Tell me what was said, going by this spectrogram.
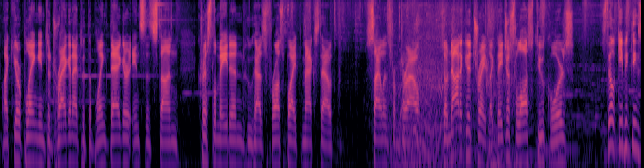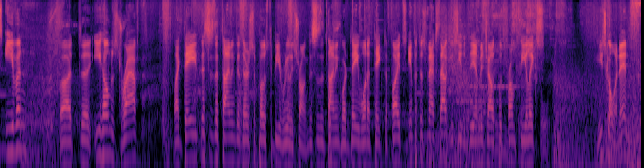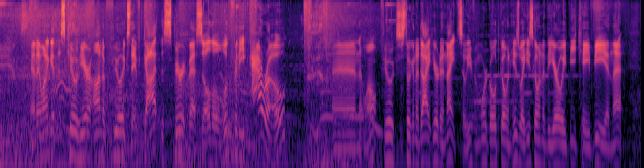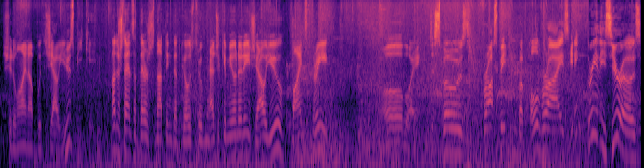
Like you're playing into Dragon Knight with the Blink Dagger, instant stun, Crystal Maiden who has Frostbite maxed out, Silence from Drow. So not a good trade. Like they just lost two cores. Still keeping things even, but uh, eHome's draft, like they, this is the timing that they're supposed to be really strong. This is the timing where they want to take the fights. Impetus maxed out. You see the damage output from Felix. He's going in. And they want to get this kill here onto Felix. They've got the Spirit Vessel. They'll look for the arrow. And, well, Felix is still going to die here tonight, so even more gold going his way. He's going to the early BKB, and that should line up with Zhao Yu's BKB. understands that there's nothing that goes through magic immunity. Xiao Yu finds three. Oh boy. Disposed, frostbitten, but pulverized, hitting three of these heroes.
